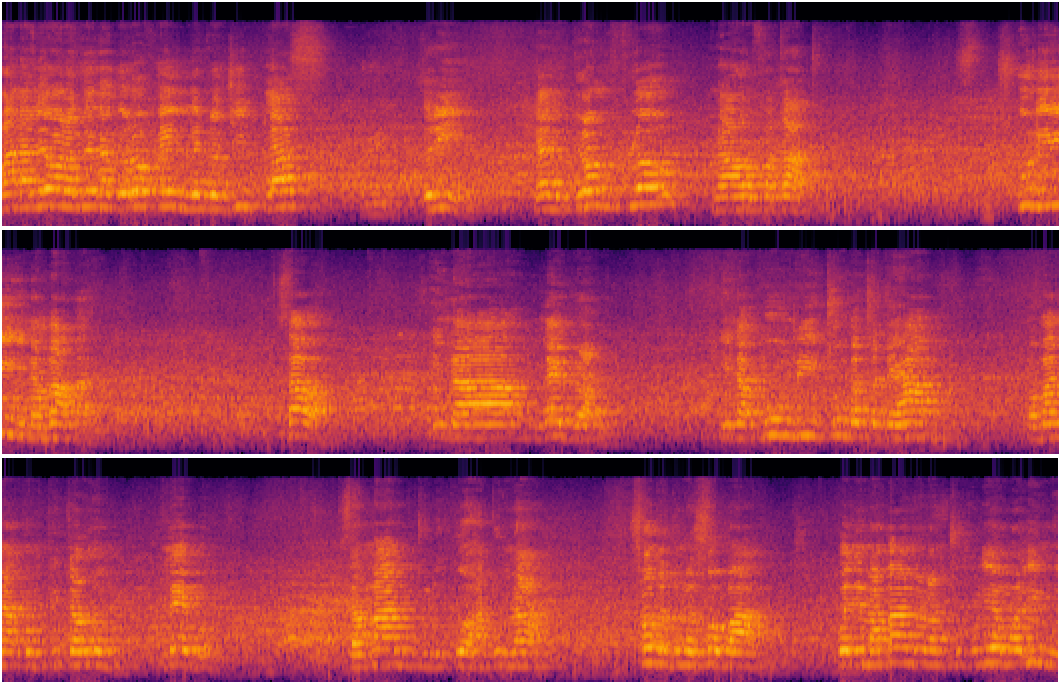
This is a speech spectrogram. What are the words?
Maana leo wanajenga ghorofa hii inaitwa G plus 3, yani ground floor na ghorofa tatu. Skuli hii ina maabara sawa, ina library, ina kumbi, chumba cha tehama kwa maana ya computer room, lebo. Zamani tulikuwa hatuna, sote tumesoma kwenye mabanda, unamchukulia mwalimu,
